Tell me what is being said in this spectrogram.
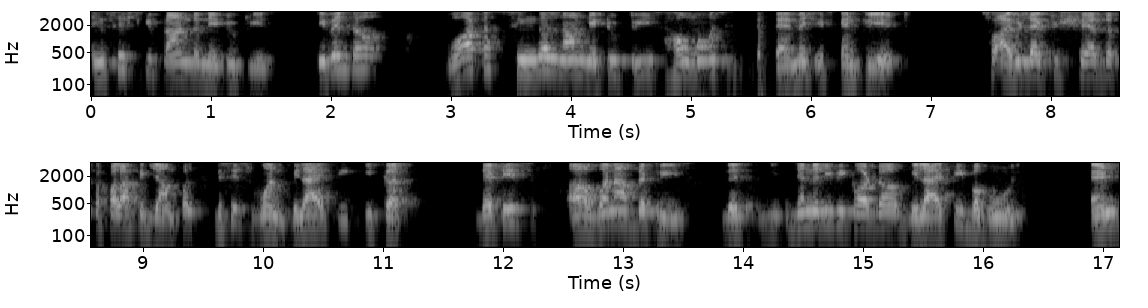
insist to plant the native trees. Even the what a single non-native trees, how much damage it can create. So I would like to share the couple of example. This is one Vilayati Kikar. That is uh, one of the trees that generally we call the Vilayati babool. And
